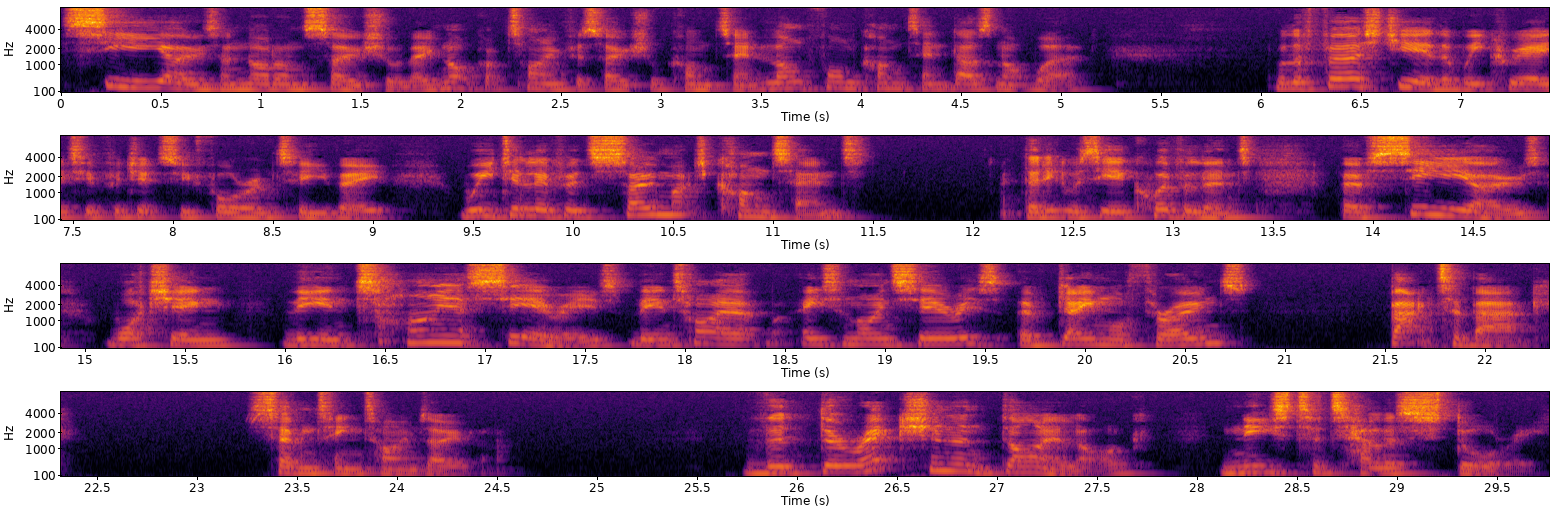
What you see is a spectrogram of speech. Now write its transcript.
CEOs are not on social, they've not got time for social content, long form content does not work. Well, the first year that we created Fujitsu Forum TV, we delivered so much content that it was the equivalent of CEOs watching the entire series, the entire eight or nine series of Game of Thrones, back to back, 17 times over. The direction and dialogue needs to tell a story.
